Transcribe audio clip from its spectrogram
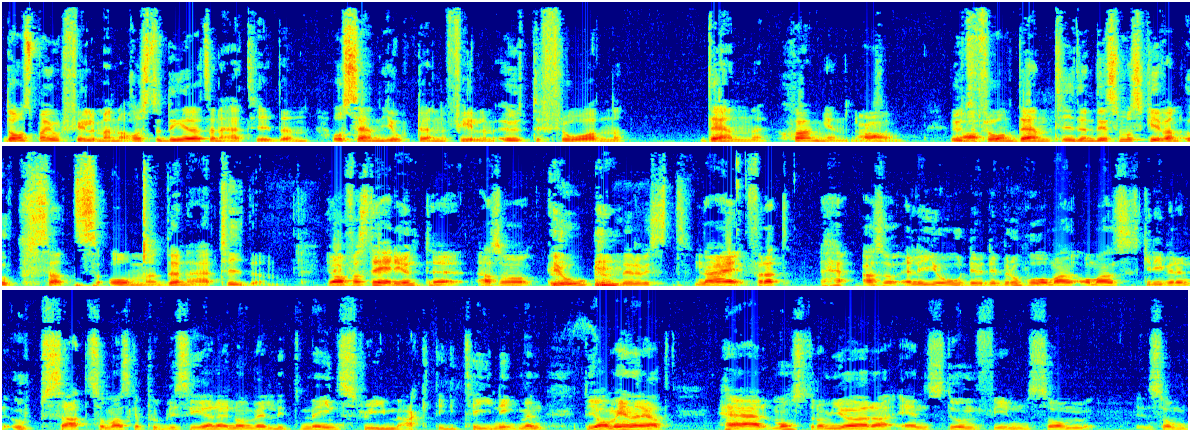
De som har gjort filmen har studerat den här tiden och sen gjort en film utifrån den genren. Liksom. Ja. Utifrån den tiden. Det är som att skriva en uppsats om den här tiden. Ja, fast det är det ju inte. Alltså, Jo, det är det visst. nej, för att... Alltså, eller jo, det, det beror på om man, om man skriver en uppsats som man ska publicera i någon väldigt mainstream-aktig tidning. Men det jag menar är att här måste de göra en stumfilm som, som,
